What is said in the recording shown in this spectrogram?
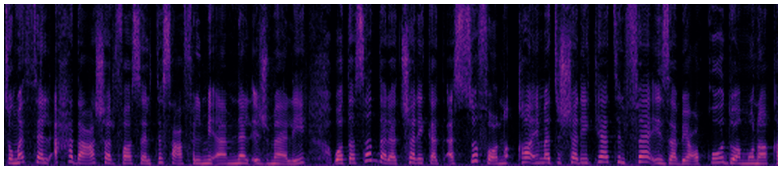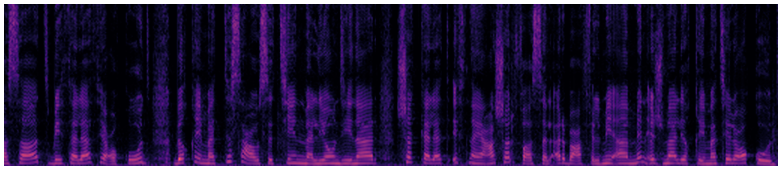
تمثل 11.9% من الإجمالي. وتصدرت شركة السفن قائمة الشركات الفائزة بعقود ومناقصات بثلاث عقود بقيمة 69 مليون دينار شكلت 12.4% من إجمالي قيمة العقود.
